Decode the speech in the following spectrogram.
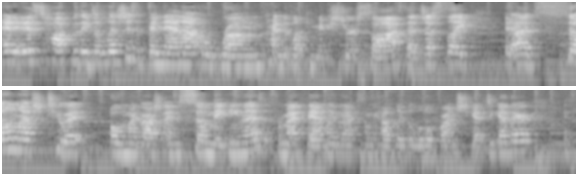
And it is topped with a delicious banana rum kind of like mixture sauce that just like, it adds so much to it. Oh my gosh, I'm so making this for my family the next time we have like a little brunch to get together. It's,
